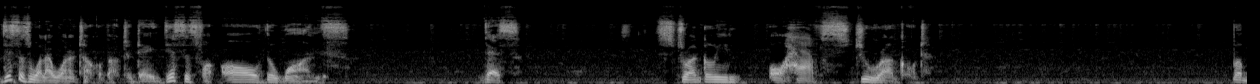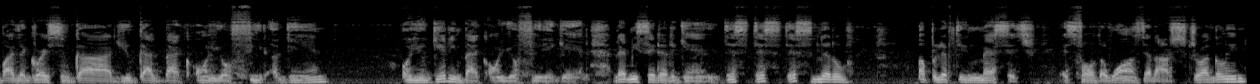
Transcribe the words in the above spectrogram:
this is what I want to talk about today. This is for all the ones that's struggling or have struggled. But by the grace of God, you got back on your feet again, or you're getting back on your feet again. Let me say that again. This this this little uplifting message is for the ones that are struggling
